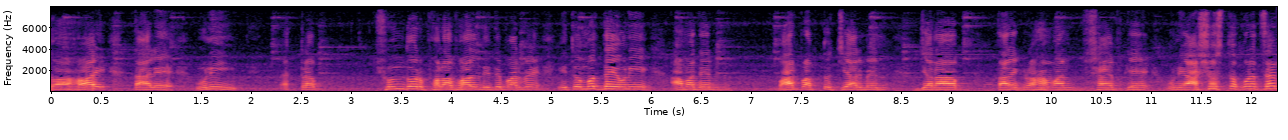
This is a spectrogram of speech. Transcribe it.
দেওয়া হয়, তাহলে উনি একটা সুন্দর ফলাফল দিতে পারবে। ইতিমধ্যেই উনি আমাদের ভারপ্রাপ্ত চেয়ারম্যান জনাব তারেক রহমান সাহেবকে উনি আশ্বস্ত করেছেন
